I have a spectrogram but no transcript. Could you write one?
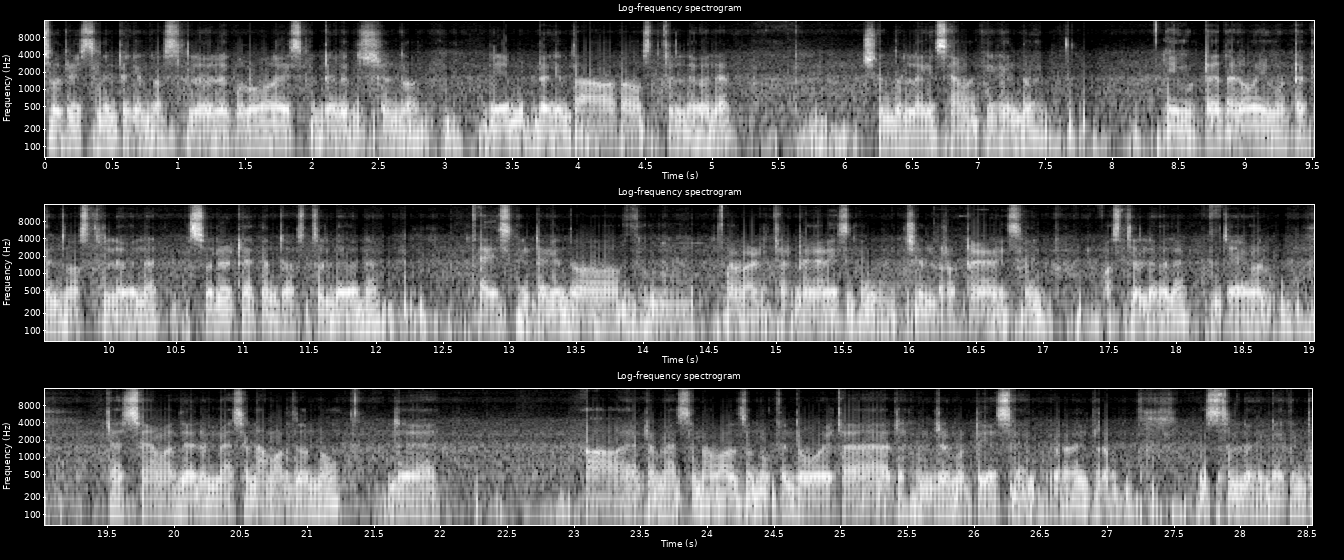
শরীর স্কিনটা কিন্তু অস্থির লেভেলে গ্লোবাল স্কিনটা কিন্তু সুন্দর। রিমোটটা কিন্তু আরও অস্থির লেভেলের সুন্দর লেগেছে আমাকে কিন্তু। এই মুডটা দেখাবো এই মুডটা কিন্তু অস্থির লেভেলের শরীরটা কিন্তু অস্থির লেভেলের গাড়ি স্ক্রিনটা কিন্তু ফেভারিট একটা গাড়ি স্ক্রিন সুন্দর একটা গাড়ি স্ক্রিন অস্থির লেভেলের যাই বলো এটা আমাদের ম্যাচে নামার জন্য যে এটা ম্যাচে নামার জন্য কিন্তু এটা রিমোট দিয়েছে। এটা কিন্তু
